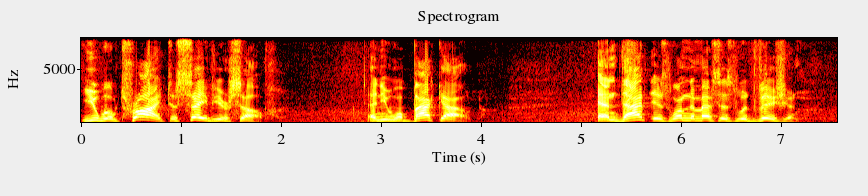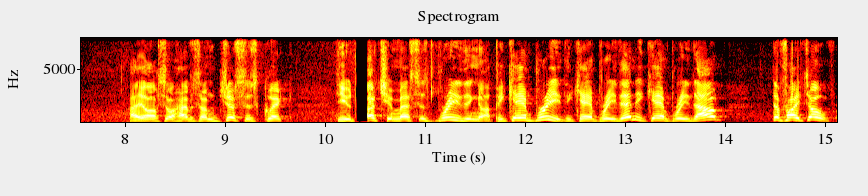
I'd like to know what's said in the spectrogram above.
you will try to save yourself and you will back out. And that is one that messes with vision. I also have some just as quick. Do you touch your messes breathing up? He can't breathe. He can't breathe in. He can't breathe out. The fight's over.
